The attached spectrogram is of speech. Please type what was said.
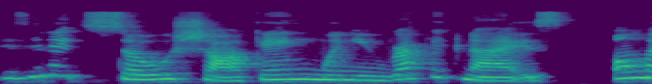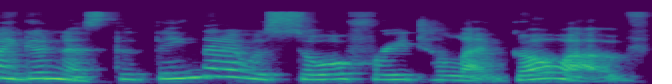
Isn't it so shocking when you recognize oh my goodness, the thing that I was so afraid to let go of,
